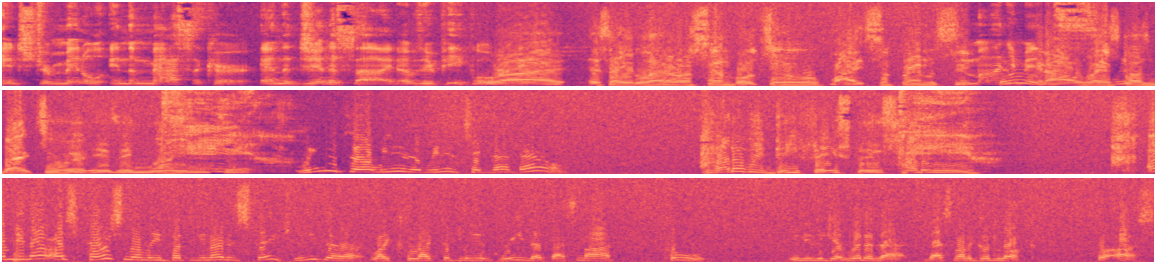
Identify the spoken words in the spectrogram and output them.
instrumental in the massacre and the genocide of their people. Right. Right. It's a literal symbol to white supremacy. Monuments. It always goes back to it. It's a monument to it. Damn. We need to. We need to. We need to take that down. How do we deface this? How do we I mean, not us personally, but the United States. We need to like collectively agree that that's not cool. We need to get rid of that. That's not a good look for us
